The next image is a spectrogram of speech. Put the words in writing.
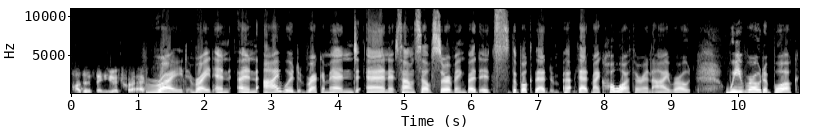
positive things you attract. Right, right, and and I would recommend, and it sounds self-serving, but it's the book that uh, that my co-author and I wrote. We wrote a book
